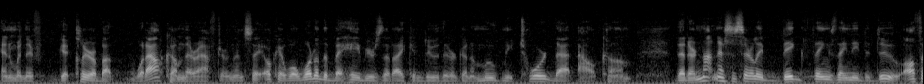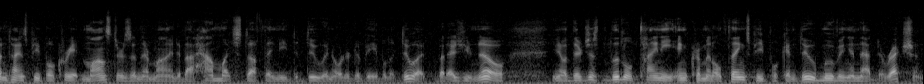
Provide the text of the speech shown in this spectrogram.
And when they get clear about what outcome they're after, and then say, okay, well, what are the behaviors that I can do that are going to move me toward that outcome that are not necessarily big things they need to do? Oftentimes people create monsters in their mind about how much stuff they need to do in order to be able to do it. But as you know, you know, they're just little tiny incremental things people can do moving in that direction.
